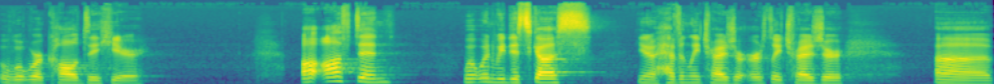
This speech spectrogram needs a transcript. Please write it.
what we're called to hear. Often, when we discuss, you know, heavenly treasure, earthly treasure, um,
